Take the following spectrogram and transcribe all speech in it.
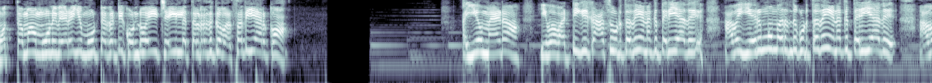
மொத்தமா மூணு பேரையும் மூட்டை கட்டி கொண்டு போய் செயல தள்ளுறதுக்கு வசதியா இருக்கும். ஐயோ மேடம் இவ வட்டிக்கு காசு கொடுத்தது எனக்கு தெரியாது. அவ எறும்பு மருந்து கொடுத்தது எனக்கு தெரியாது. அவ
